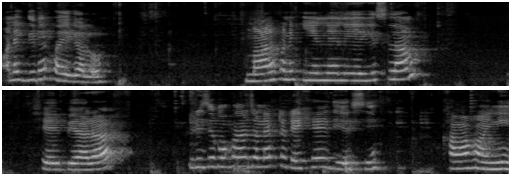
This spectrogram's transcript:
অনেক দিনই হয়ে গেল। মার ওখানে কিনে নিয়ে গেছিলাম? সেই পেয়ারা। ফ্রিজে মোহনার জন্য একটা রেখেই দিয়েছি। খাওয়া হয়নি।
